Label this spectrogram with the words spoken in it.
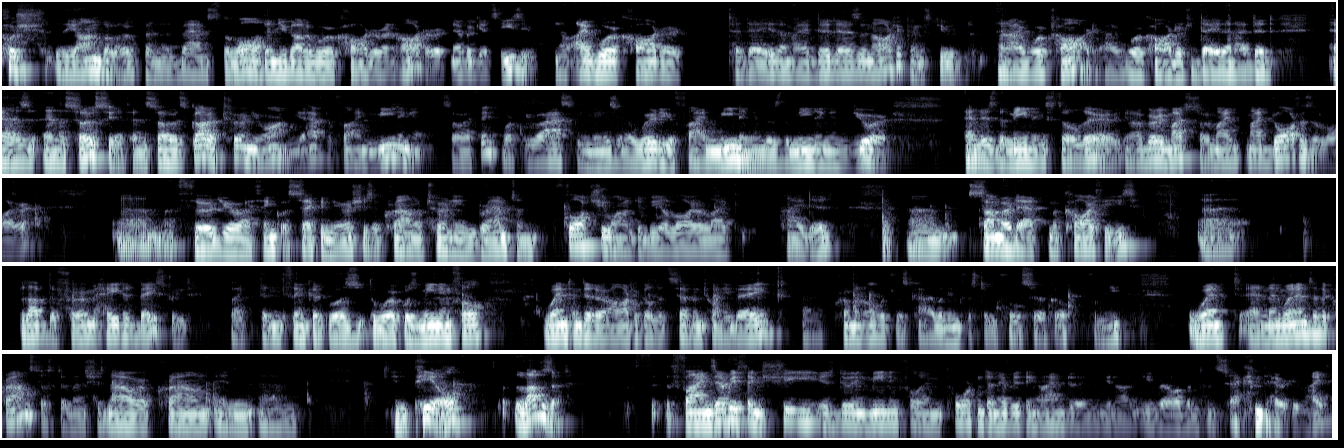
push the envelope and advance the law, then you got to work harder and harder. It never gets easier. You know, I work harder today than I did as an articling student, and I worked hard. I work harder today than I did as an associate, and so it's got to turn you on. You have to find meaning in it. So I think what you're asking me is, you know, where do you find meaning, and does the meaning endure? And is the meaning still there? You know, very much so. My my daughter's a lawyer um, third year, I think, or second year. She's a Crown attorney in Brampton. Thought she wanted to be a lawyer like I did. Um, summered at McCarthy's. Uh, loved the firm, hated Bay Street. Like, didn't think it was the work was meaningful. Went and did her articles at 720 Bay, uh, criminal, which was kind of an interesting full circle for me. Went and then went into the Crown system, and she's now a Crown in. Um, in Peel loves it, finds everything she is doing meaningful and important, and everything I'm doing, you know, irrelevant and secondary, right?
